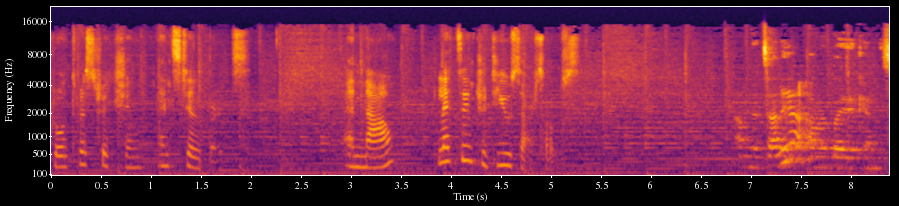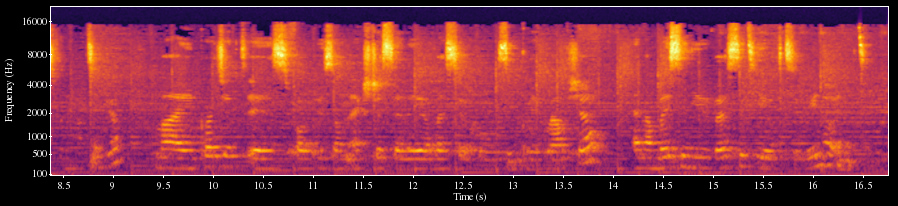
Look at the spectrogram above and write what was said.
growth restriction, and stillbirths. And now, let's introduce ourselves. I'm Natalia, I'm a biochemist from Nottingham. My project is focused on extracellular vesicles in preeclampsia, and I'm based in the University of Torino in Italy.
